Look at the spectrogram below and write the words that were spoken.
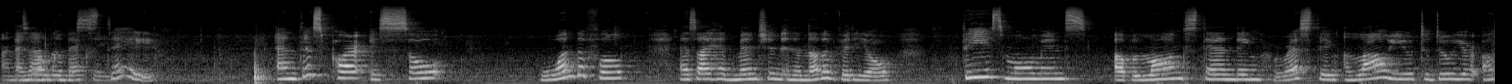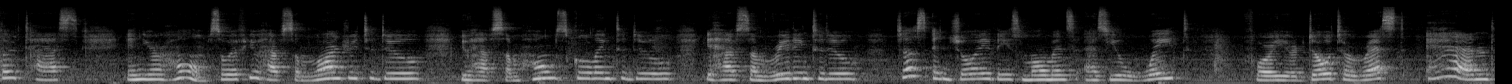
Until and on the, the next day and this part is so wonderful. As I had mentioned in another video, these moments of long-standing resting allow you to do your other tasks in your home. So if you have some laundry to do, you have some homeschooling to do, you have some reading to do, just enjoy these moments as you wait for your dough to rest and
